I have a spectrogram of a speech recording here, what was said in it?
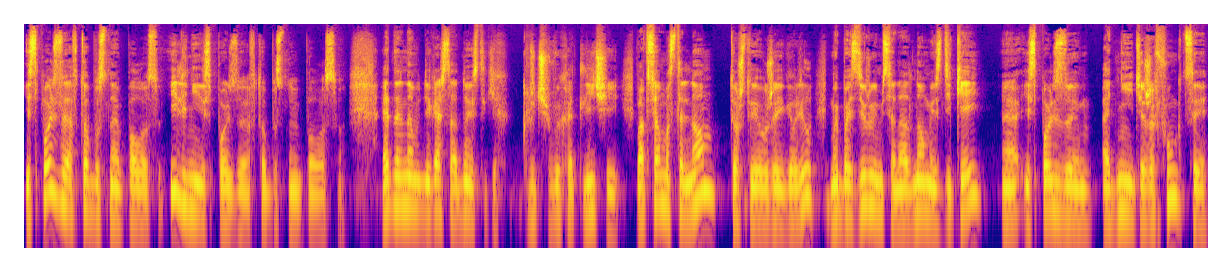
Используя автобусную полосу или не используя автобусную полосу. Это, мне кажется, одно из таких ключевых отличий. Во всем остальном, то, что я уже и говорил, мы базируемся на одном из дикей, э, используем одни и те же функции,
